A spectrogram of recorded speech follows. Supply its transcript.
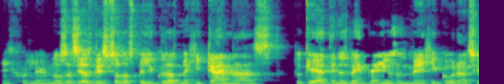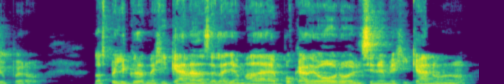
Híjole, no sé si has visto las películas mexicanas, tú que ya tienes 20 años en México, Horacio, pero las películas mexicanas de la llamada época de oro del cine mexicano, ¿no?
